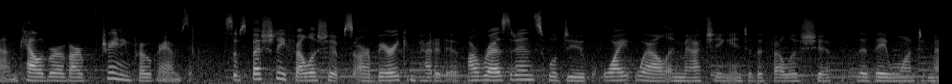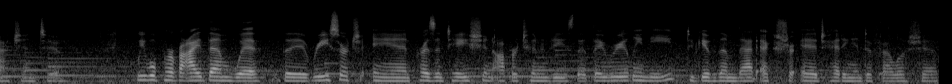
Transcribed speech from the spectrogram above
um, caliber of our training programs. Subspecialty fellowships are very competitive. Our residents will do quite well in matching into the fellowship that they want to match into. We will provide them with the research and presentation opportunities that they really need to give them that extra edge heading into fellowship.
